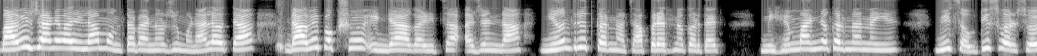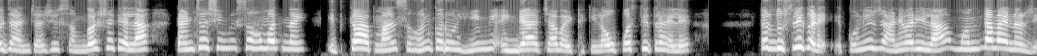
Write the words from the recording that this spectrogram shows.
बावीस जानेवारीला ममता बॅनर्जी म्हणाल्या होत्या डावे पक्ष इंडिया आघाडीचा अजेंडा नियंत्रित करण्याचा प्रयत्न करतायत. मी हे मान्य करणार नाहीये. मी चौतीस वर्ष ज्यांच्याशी संघर्ष केला त्यांच्याशी मी सहमत नाही. इतका अपमान सहन करूनही मी इंडियाच्या बैठकीला उपस्थित राहिले. तर दुसरीकडे एकोणीस जानेवारीला ममता बॅनर्जी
